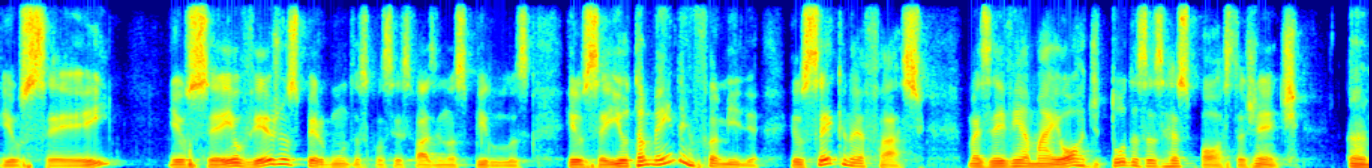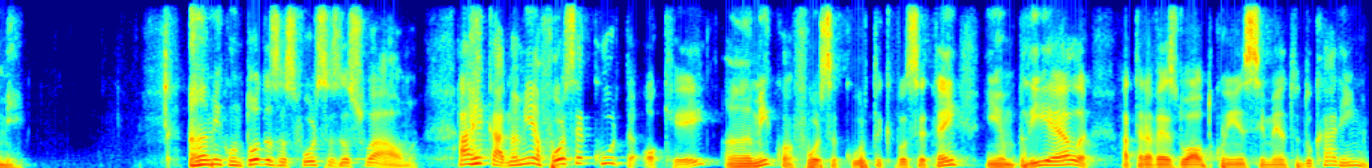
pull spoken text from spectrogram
Eu sei, eu sei, eu vejo as perguntas que vocês fazem nas pílulas. Eu sei, eu também tenho família. Eu sei que não é fácil. Mas aí vem a maior de todas as respostas, gente. Ame. Ame com todas as forças da sua alma. Ah, Ricardo, a minha força é curta. Ok, ame com a força curta que você tem e amplie ela através do autoconhecimento e do carinho.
